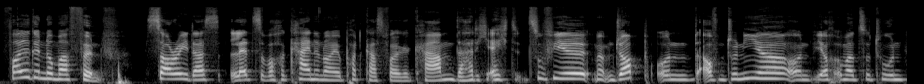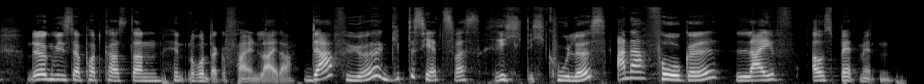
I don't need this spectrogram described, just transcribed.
Folge Nummer 5. Sorry, dass letzte Woche keine neue Podcast-Folge kam. Da hatte ich echt zu viel mit dem Job und auf dem Turnier und wie auch immer zu tun. Und irgendwie ist der Podcast dann hinten runtergefallen, leider. Dafür gibt es jetzt was richtig Cooles. Anna Vogel live aus Badminton.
